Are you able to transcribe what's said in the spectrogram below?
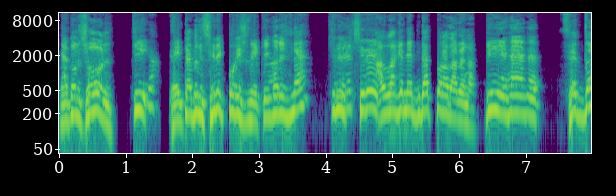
এখন শোন কি? এটা তুমি সিরেক করিস না কি করিস না? আল্লাহকে নিয়ে করা যাবে না। কি? হ্যাঁ হ্যাঁ। শ্রদ্ধা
